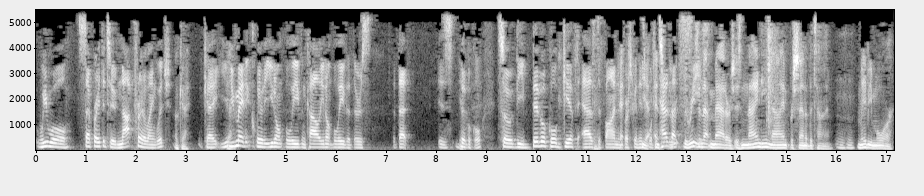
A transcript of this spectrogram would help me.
We will separate the two. Not prayer language. Okay. Okay. You, yeah. You've made it clear that you don't believe, in Kyle, you don't believe that there's that that is biblical. So the biblical gift as defined in 1 Corinthians yeah. 14 and so has the, that The reason that matters is 99% of the time, mm-hmm. maybe more,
